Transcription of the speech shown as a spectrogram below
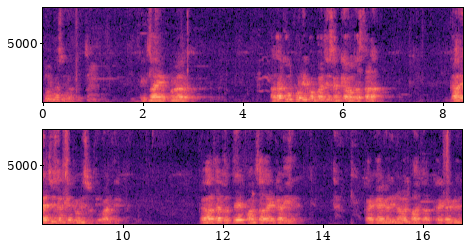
दोन ना सिंगापूर इथला एक पुढं. आता खूप मोठी पंपाची संख्या होत असताना गाड्यांची संख्या तेवढीच होती वाढते. घरातल्या प्रत्येक माणसाला एक गाडी आहे. काय काय घरी डबल पाळतात काय काय घरी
